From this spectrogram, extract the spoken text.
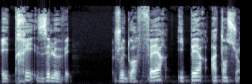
est très élevé. Je dois faire hyper attention.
